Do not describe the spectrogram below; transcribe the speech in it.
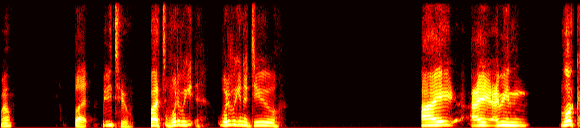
Well. but Me too. But what are we what are we gonna do? I I I mean, look,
